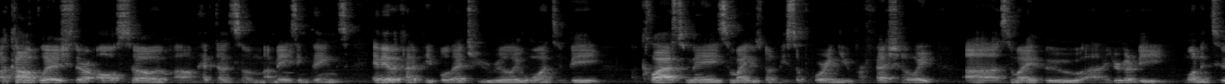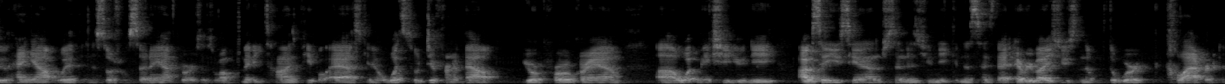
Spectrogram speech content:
accomplished. They're also um, have done some amazing things, and the other kind of people that you really want to be a classmate, somebody who's going to be supporting you professionally, uh, somebody who uh, you're going to be wanting to hang out with in a social setting afterwards as well. Many times people ask, you know, what's so different about your program? Uh, what makes you unique? I would say UC Anderson is unique in the sense that everybody's using the, the word collaborative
